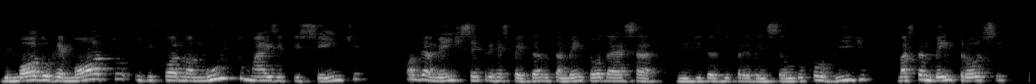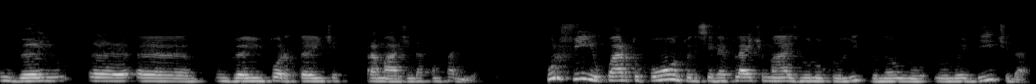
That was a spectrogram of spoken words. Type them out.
de modo remoto e de forma muito mais eficiente, obviamente sempre respeitando também todas essas medidas de prevenção do Covid, mas também trouxe um ganho uh, uh, um ganho importante para a margem da companhia. Por fim, o quarto ponto, ele se reflete mais no lucro líquido, não no, no, no EBITDA,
